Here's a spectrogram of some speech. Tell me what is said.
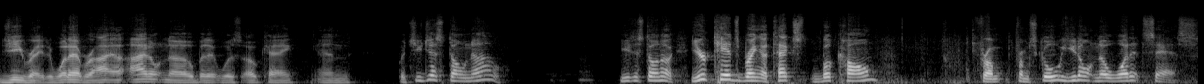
G-rated, whatever. I I don't know, but it was okay. And but you just don't know. You just don't know. Your kids bring a textbook home from from school. You don't know what it says.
